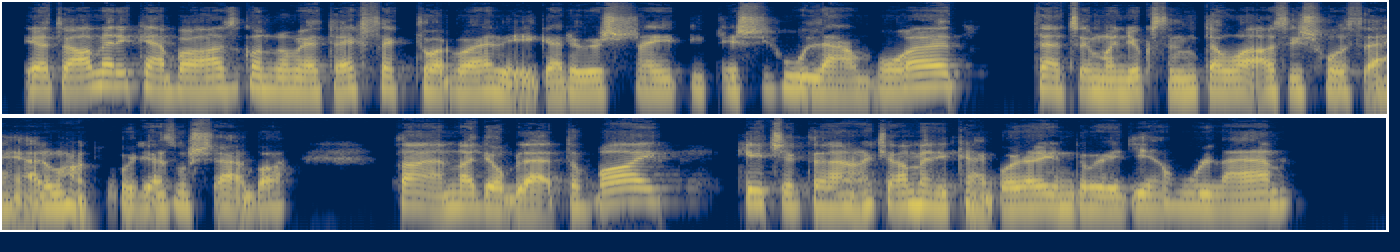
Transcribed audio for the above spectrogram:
illetve Amerikában azt gondolom, hogy a tech szektorban elég erős építési hullám volt, tehát hogy mondjuk szerintem az is hozzájárulhat, hogy az usa talán nagyobb lehet a baj. Kétségtelen, hogyha Amerikából elindul egy ilyen hullám,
